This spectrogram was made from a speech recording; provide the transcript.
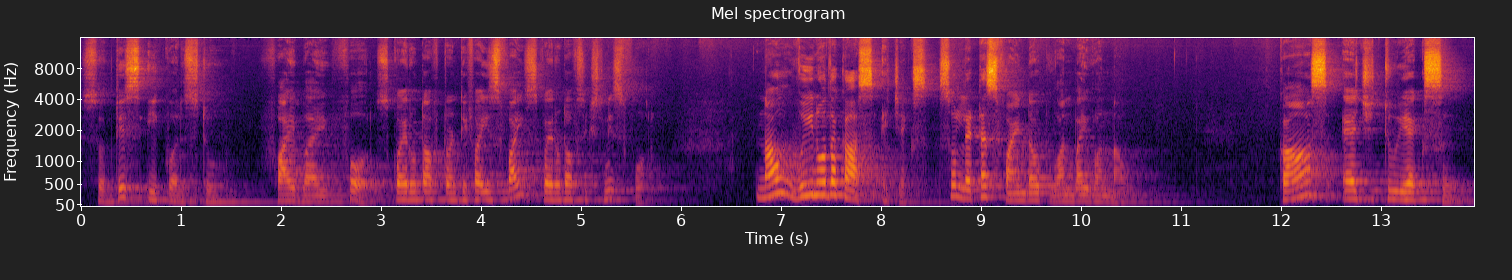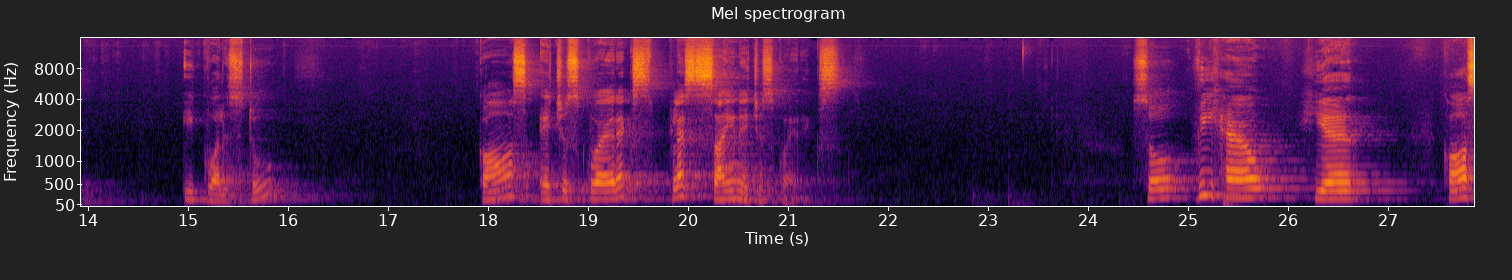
So, this equals to 5 by 4 square root of 25 is 5 square root of 16 is 4. Now, we know the cos hx. So, let us find out one by one now. Cos h2x equals to cos h square x plus sin h square x. So, we have here cos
